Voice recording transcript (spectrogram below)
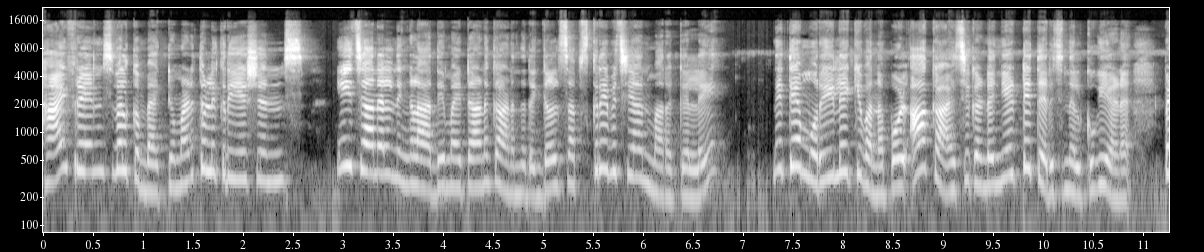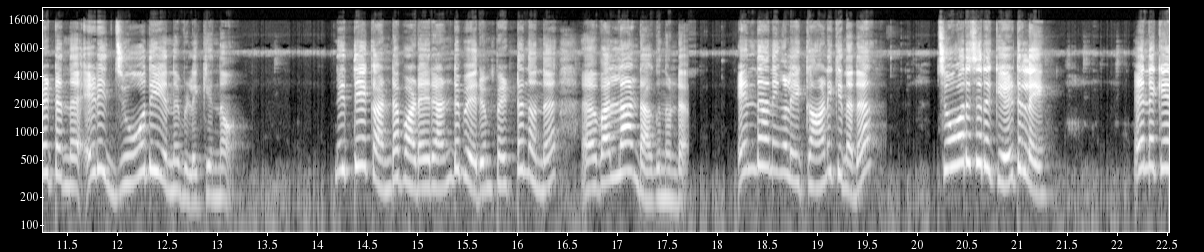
Hi friends welcome back to Mazhathulli creations ഈ ചാനൽ നിങ്ങൾ ആദ്യമായിട്ടാണ് കാണുന്നതെങ്കിൽ സബ്സ്ക്രൈബ് ചെയ്യാൻ മറക്കല്ലേ? നിത്യ മുറിയിലേക്ക് വന്നപ്പോൾ ആ കാഴ്ച കണ്ട് ഞെട്ടിത്തെറിച്ച് നിൽക്കുകയാണ്. പെട്ടെന്ന് എടി ജ്യോതി എന്ന് വിളിക്കുന്നു. നിത്യയെ കണ്ടപാടെ രണ്ടുപേരും പെട്ടെന്നൊന്ന് വല്ലാണ്ടാകുന്നുണ്ട്. എന്താ നിങ്ങൾ ഈ കാണിക്കുന്നത്? ചോദിച്ചത് കേട്ടില്ലേ? എന്നൊക്കെ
